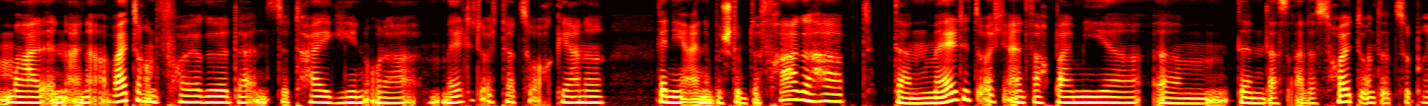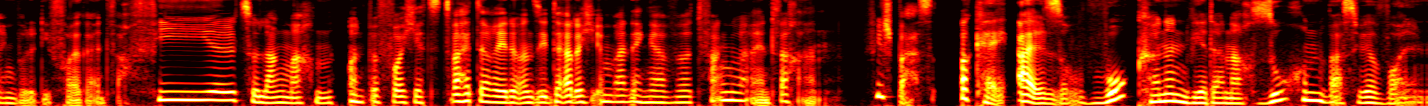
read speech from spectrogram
mal in einer weiteren Folge da ins Detail gehen oder meldet euch dazu auch gerne. Wenn ihr eine bestimmte Frage habt, dann meldet euch einfach bei mir, ähm, denn das alles heute unterzubringen würde die Folge einfach viel zu lang machen. Und bevor ich jetzt weiterrede und sie dadurch immer länger wird, fangen wir einfach an. Viel Spaß. Okay, also, wo können wir danach suchen, was wir wollen?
